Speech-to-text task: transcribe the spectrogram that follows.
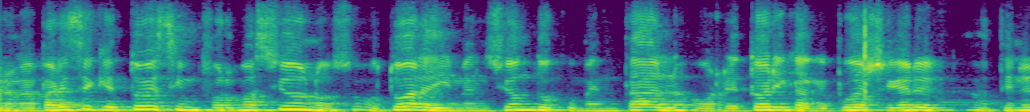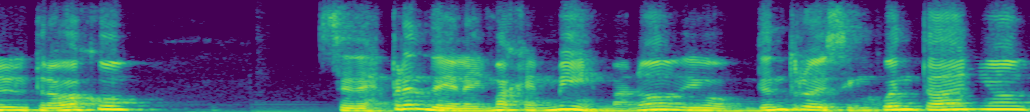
pero me parece que toda esa información o, toda la dimensión documental o retórica que pueda llegar a tener el trabajo se desprende de la imagen misma, ¿no? Digo, dentro de 50 años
